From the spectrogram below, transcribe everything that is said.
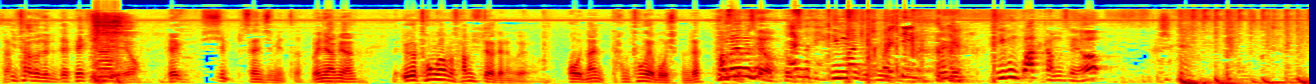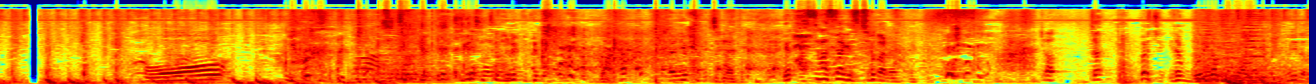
자, 2차 도전인데 110이에요. 110cm. 왜냐하면 이거 통과하면 30대가 되는 거예요. 어, 난 한번 통과해보고 싶은데. 한번 해보세요. 해보세요. 입만 조심하시고. 네. 입은 꽉 담으세요. 이거 진짜 걸릴 뻔했어요. 걸릴 뻔했잖아요. 이거 아슬아슬하게 스쳐가네. 저, 자, 그렇지. 이제 머리가 더 무서워.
